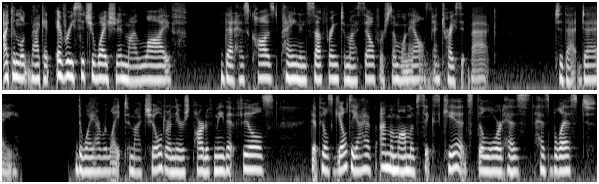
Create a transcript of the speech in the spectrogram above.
I can look back at every situation in my life that has caused pain and suffering to myself or someone else and trace it back to that day. The way I relate to my children, there's part of me that feels that feels guilty. I have I'm a mom of 6 kids. The Lord has has blessed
